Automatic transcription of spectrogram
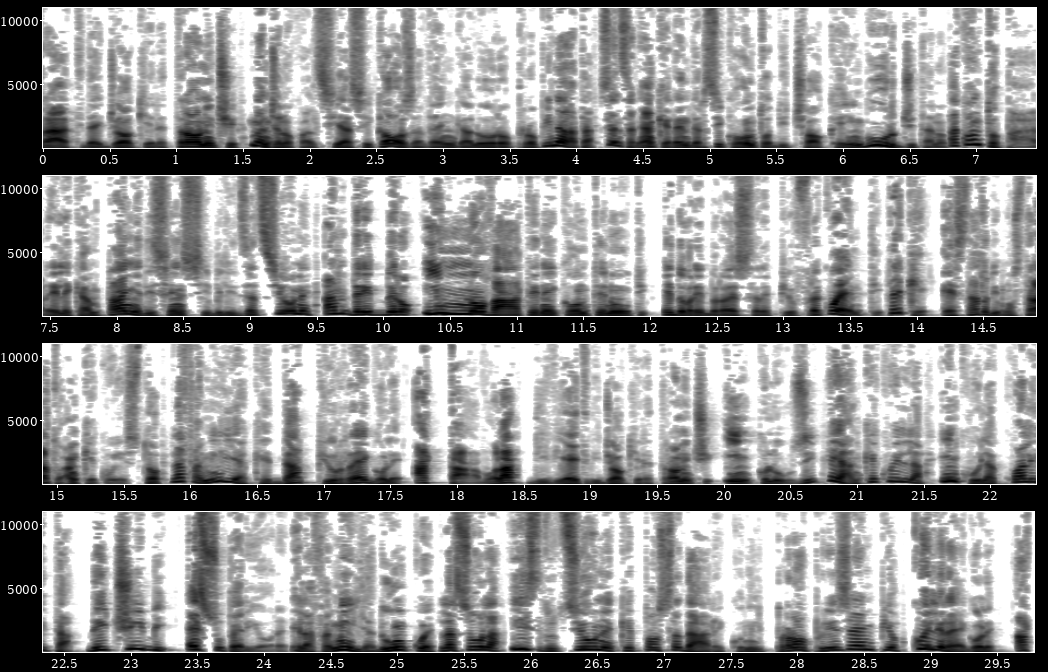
distratti dai giochi elettronici mangiano qualsiasi cosa venga loro propinata, senza neanche rendersi conto di ciò che ingurgitano. A quanto pare le campagne di sensibilizzazione andrebbero innovate nei contenuti e dovrebbero essere più frequenti, perché è stato dimostrato anche questo, la famiglia che dà più regole a tavola, divieti di giochi elettronici inclusi, è anche quella in cui la qualità dei cibi è superiore. E la famiglia, dunque, la sola istituzione che possa dare con il proprio esempio quelle regole a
